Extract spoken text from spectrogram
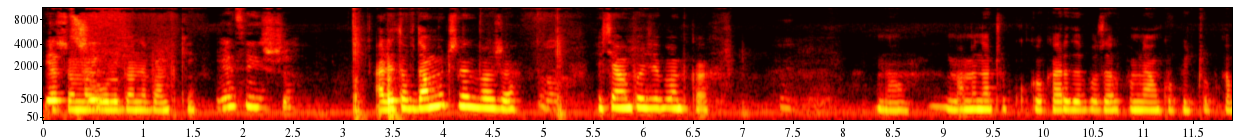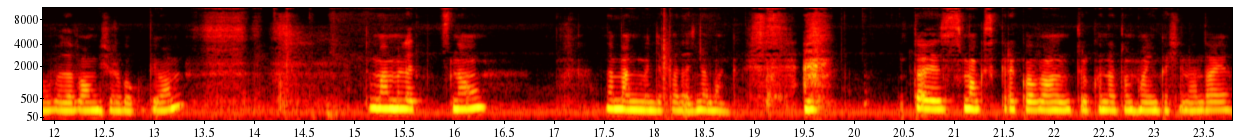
To Jak są trzy? moje ulubione bombki. Więcej niż trzy. Ale to w domu czy na dworze? O. Ja chciałam powiedzieć o bombkach. No. Mamy na czubku kokardę, bo zapomniałam kupić czubka, bo wydawało mi się, że go kupiłam. Tu mamy Let It Snow. Na bank będzie padać, na bank. To jest smok z Krakowa, on tylko na tą choinkę się nadaje.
